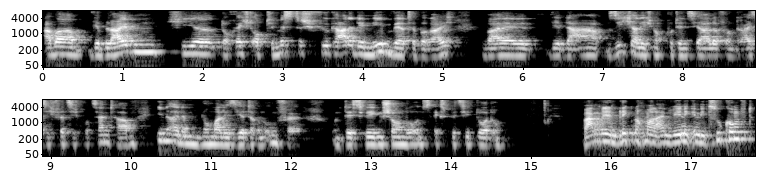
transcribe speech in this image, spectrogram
Aber wir bleiben hier doch recht optimistisch für gerade den Nebenwertebereich, weil wir da sicherlich noch Potenziale von 30, 40 Prozent haben in einem normalisierteren Umfeld. Und deswegen schauen wir uns explizit dort um. Wagen wir den Blick nochmal ein wenig in die Zukunft.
